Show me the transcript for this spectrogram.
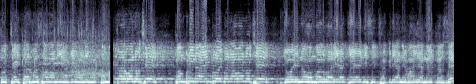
તો ચૈતર વસાવાની આગેવાનીમાં તમારે કરવાનો છે. કંપનીના એમ્પ્લોય બનાવવાનો છે. જો એનો અમલવારી આ જીઆઈડીસી ઝઘડિયા અને વાલિયા નહીં કરશે,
